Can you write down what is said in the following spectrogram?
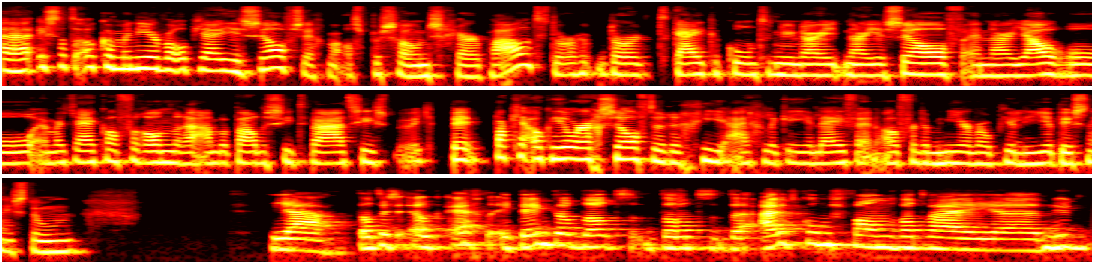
uh, is dat ook een manier waarop jij jezelf zeg maar, als persoon scherp houdt? Door, door te kijken continu naar, naar jezelf en naar jouw rol en wat jij kan veranderen aan bepaalde situaties. Weet je, pak je ook heel erg zelf de regie eigenlijk in je leven en over de manier waarop jullie je business doen? Ja, dat is ook echt. Ik denk dat, dat, dat de uitkomst van wat wij uh, nu,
